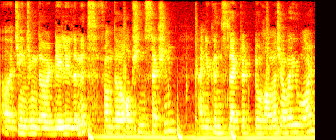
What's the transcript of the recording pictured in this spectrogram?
uh, changing the daily limits from the options section. And you can select it to how much ever you want.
